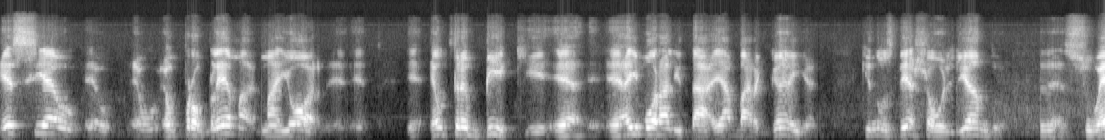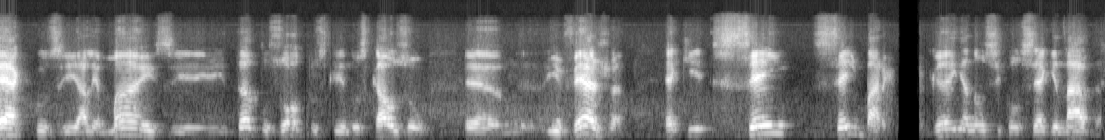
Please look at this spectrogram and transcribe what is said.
esse é, o, é, o, é, o, é o problema maior, é, é, é, o trambique, é, é a imoralidade, é a barganha que nos deixa olhando né, suecos e alemães e, tantos outros que nos causam inveja, é que sem, sem barganha não se consegue nada.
